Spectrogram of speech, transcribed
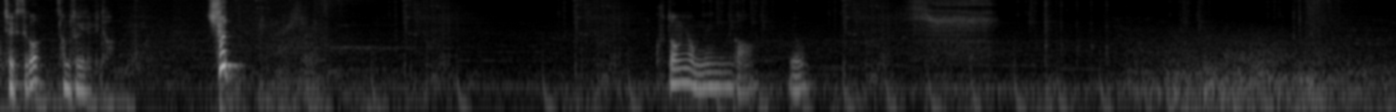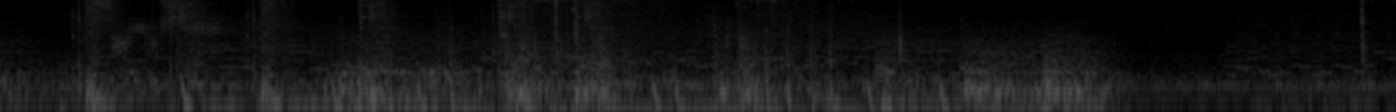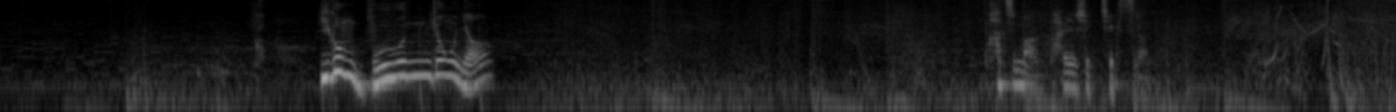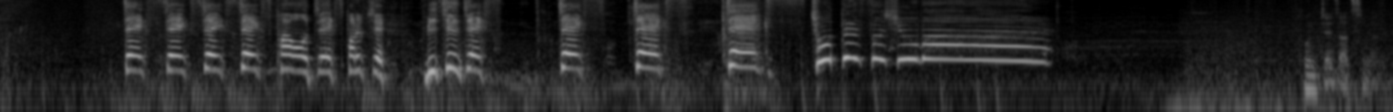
잭스가 삼성이 됩니다. 슛! 구덩이 없는가? 요? 이건 뭔 경우냐? 하지만 팔식 잭스라니. 잭스 잭스 잭스 잭스 파워 잭스 파립지 미친 잭스 잭스 잭스 잭스 좋댔어 슈발 돈 째자 치면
